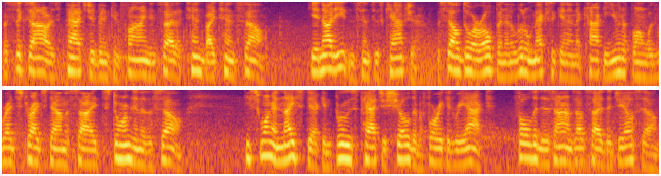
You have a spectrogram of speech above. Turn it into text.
For six hours, Patch had been confined inside a 10 by 10 cell. He had not eaten since his capture. The cell door opened, and a little Mexican in a khaki uniform with red stripes down the side stormed into the cell. He swung a knife stick and bruised Patch's shoulder before he could react folded his arms outside the jail cell.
